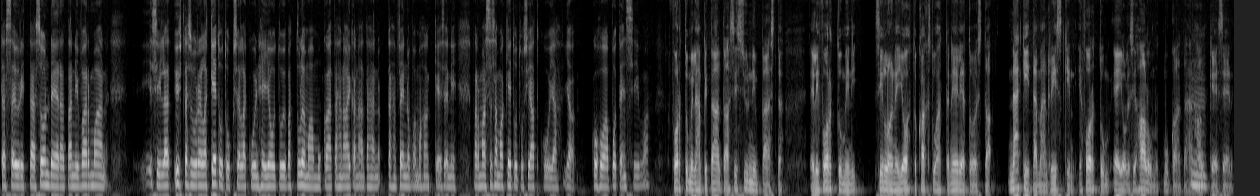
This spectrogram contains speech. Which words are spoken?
tässä yrittää sondeerata, niin varmaan sillä yhtä suurella ketutuksella kuin he joutuivat tulemaan mukaan tähän aikanaan tähän, tähän Fennovoima-hankkeeseen, niin varmaan se sama ketutus jatkuu ja, ja kohoaa potenssiin vaan. Fortumillehan pitää antaa siis synninpäästö, eli Fortumin silloinen johto 2014 näki tämän riskin ja Fortum ei olisi halunnut mukaan tähän mm. hankkeeseen,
